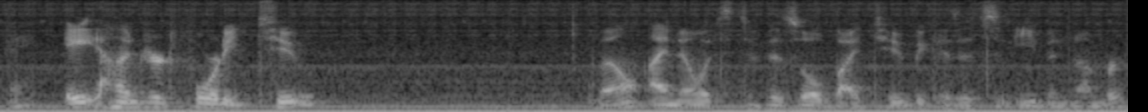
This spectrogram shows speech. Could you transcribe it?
Okay, 842. Well, I know it's divisible by 2 because it's an even number.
